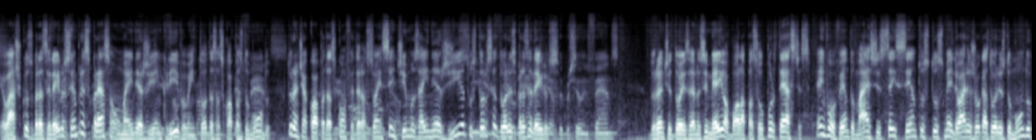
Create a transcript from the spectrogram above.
Eu acho que os brasileiros sempre expressam uma energia incrível em todas as Copas do Mundo. Durante a Copa das Confederações, sentimos a energia dos torcedores brasileiros. Durante dois anos e meio, a bola passou por testes, envolvendo mais de 600 dos melhores jogadores do mundo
